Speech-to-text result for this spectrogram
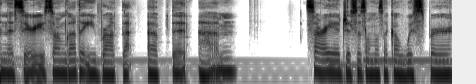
in this series. So I'm glad that you brought that up that um, Saria just is almost like a whisper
